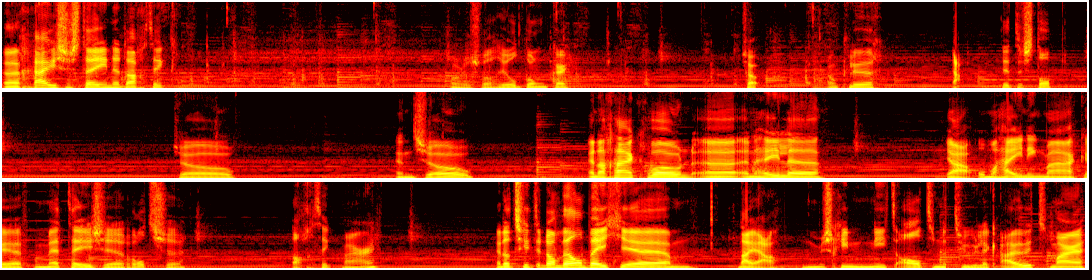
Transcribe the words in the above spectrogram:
Uh, grijze stenen, dacht ik. Oh, dat is wel heel donker. Zo, zo'n kleur. Ja, dit is top. Zo. En zo. En dan ga ik gewoon uh, een hele ja, omheining maken met deze rotsen. Dacht ik maar. En dat ziet er dan wel een beetje, ehm, nou ja, misschien niet al te natuurlijk uit. Maar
